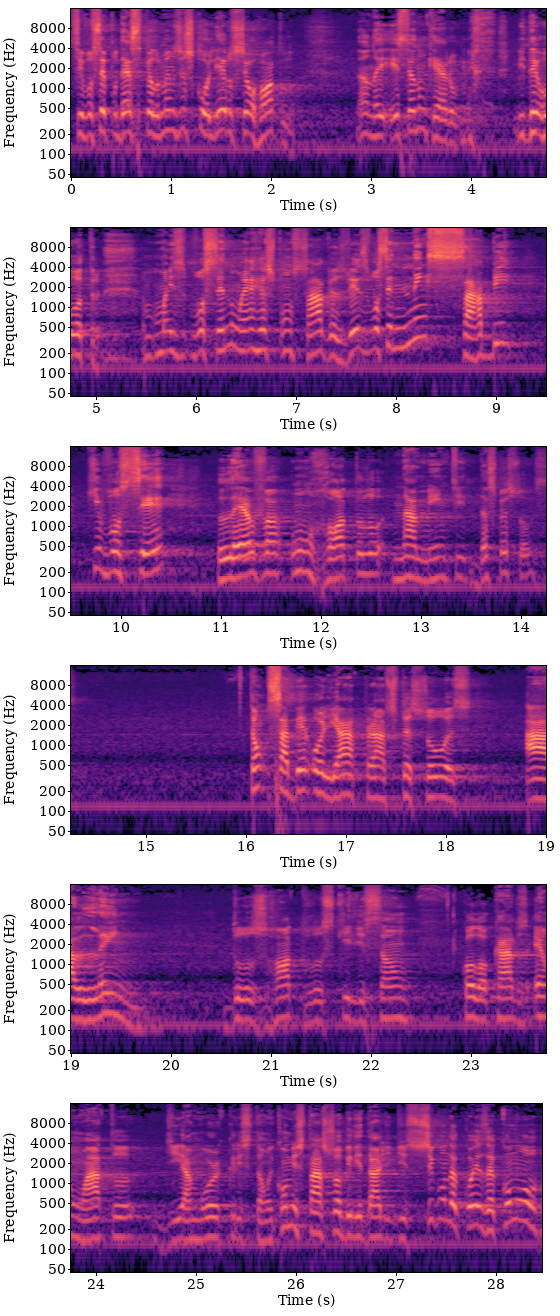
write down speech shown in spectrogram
Se você pudesse pelo menos escolher o seu rótulo, não, esse eu não quero, me dê outro. Mas você não é responsável, às vezes você nem sabe que você leva um rótulo na mente das pessoas. Então, saber olhar para as pessoas além dos rótulos que lhes são colocados é um ato de amor cristão. E como está a sua habilidade disso? Segunda coisa, como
